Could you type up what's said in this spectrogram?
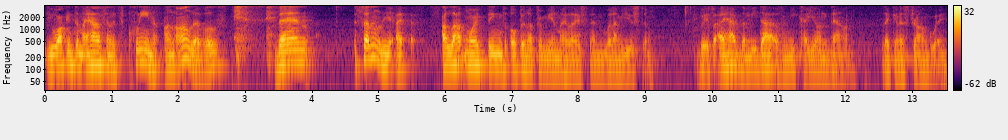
you walk into my house and it's clean on all levels then suddenly I, a lot more things open up for me in my life than what I'm used to. But if I have the midah of nikayon down, like in a strong way,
